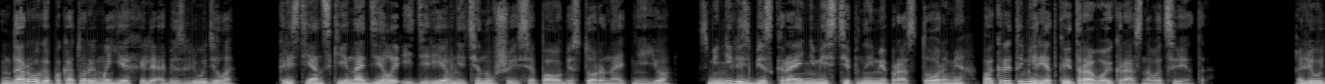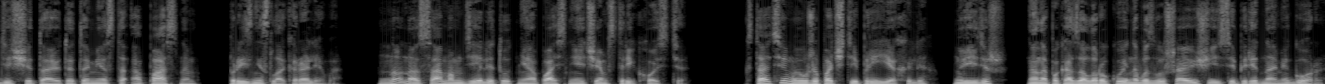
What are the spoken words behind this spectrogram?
Дорога, по которой мы ехали, обезлюдила. Крестьянские наделы и деревни, тянувшиеся по обе стороны от нее, сменились бескрайними степными просторами, покрытыми редкой травой красного цвета. «Люди считают это место опасным», — произнесла королева. «Но на самом деле тут не опаснее, чем в Стрикхосте. Кстати, мы уже почти приехали. Видишь?» Она показала рукой на возвышающиеся перед нами горы.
